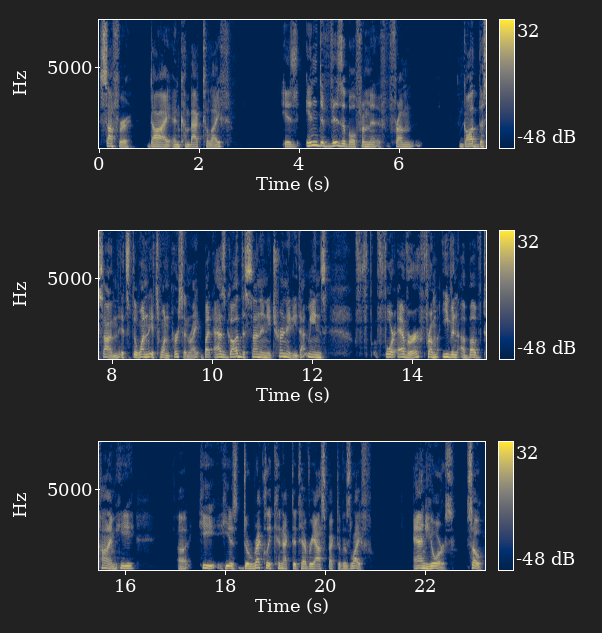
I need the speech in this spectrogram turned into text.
suffer, die, and come back to life is indivisible from from God the Son. It's the one. It's one person, right? But as God the Son in eternity, that means f- forever, from even above time. He uh, he he is directly connected to every aspect of his life and yours. So,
